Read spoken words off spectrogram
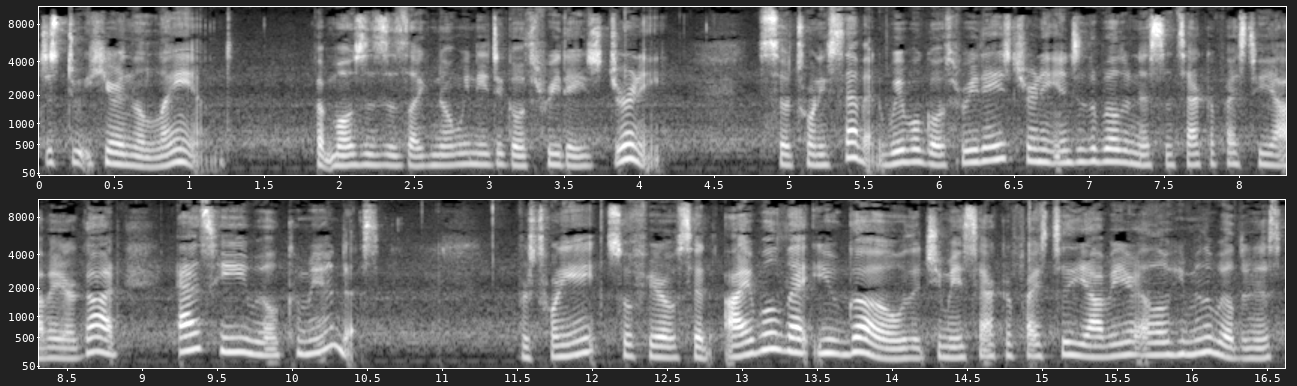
just do it here in the land. But Moses is like, no, we need to go three days' journey. So, 27, we will go three days' journey into the wilderness and sacrifice to Yahweh our God as he will command us. Verse 28 So Pharaoh said, I will let you go, that you may sacrifice to Yahweh your Elohim in the wilderness,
